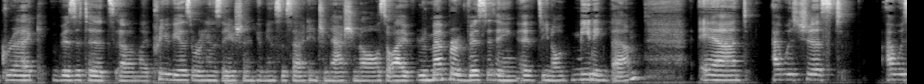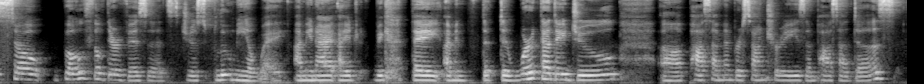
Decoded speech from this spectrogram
Greg, visited uh, my previous organization, Humane Society International. So I remember visiting it, you know, meeting them, and I was just, I was so, both of their visits just blew me away. I mean, I, I, they, I mean, the, the work that they do, uh, PASA member sanctuaries and PASA does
